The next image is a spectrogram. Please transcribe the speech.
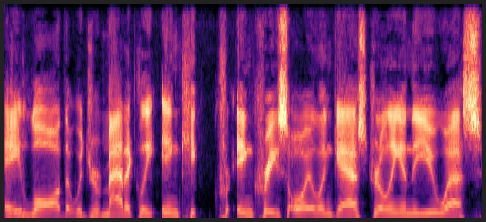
a law that would dramatically inc- increase oil and gas drilling in the U.S.,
